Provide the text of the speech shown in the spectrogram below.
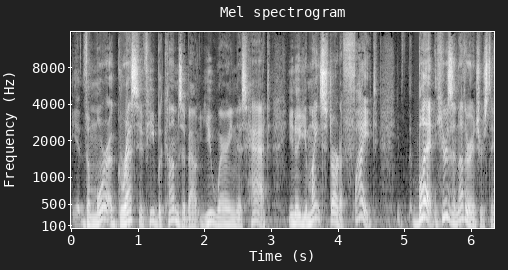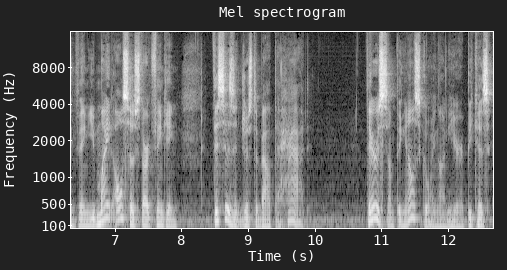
The more aggressive he becomes about you wearing this hat, you know, you might start a fight. But here's another interesting thing. You might also start thinking, this isn't just about the hat. There is something else going on here because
